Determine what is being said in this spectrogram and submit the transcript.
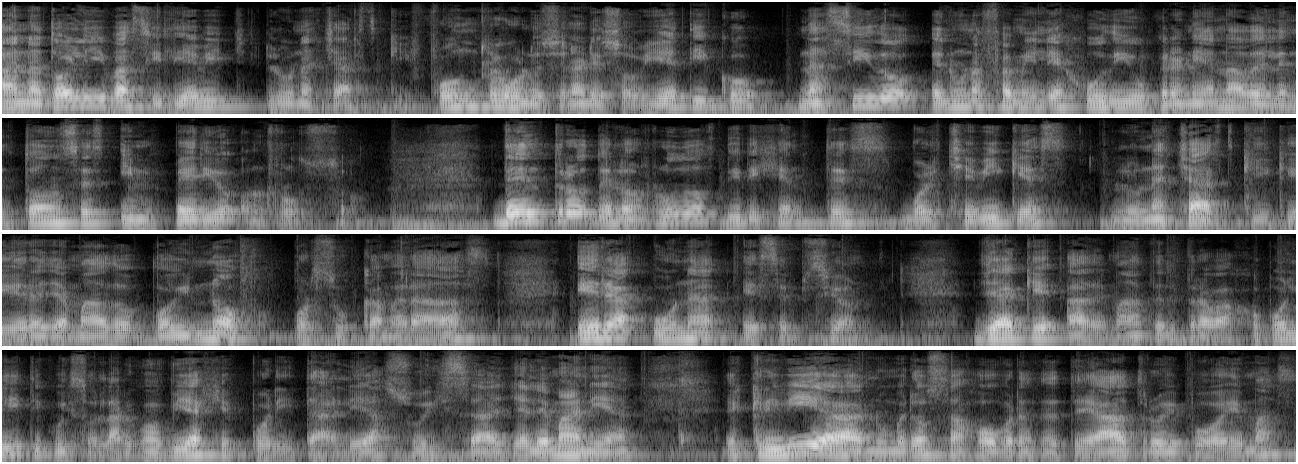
Anatoly Vasilievich Lunacharsky fue un revolucionario soviético nacido en una familia judía ucraniana del entonces Imperio ruso. Dentro de los rudos dirigentes bolcheviques, Lunacharsky, que era llamado Voinov por sus camaradas, era una excepción, ya que además del trabajo político hizo largos viajes por Italia, Suiza y Alemania, escribía numerosas obras de teatro y poemas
